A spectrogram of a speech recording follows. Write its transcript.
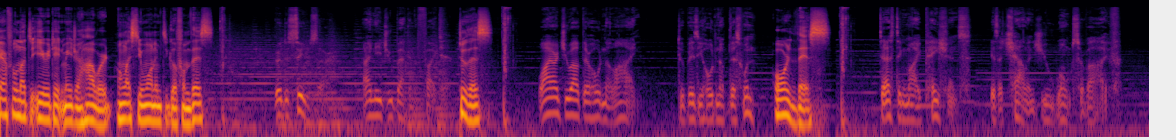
careful not to irritate Major Howard unless you want him to go from this Good to see you, sir. I need you back in the fight. to this Why aren't you out there holding the line? Too busy holding up this one? or this. Testing my patience is a challenge you won't survive.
